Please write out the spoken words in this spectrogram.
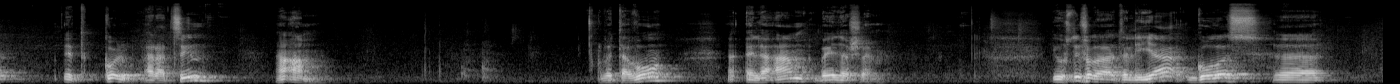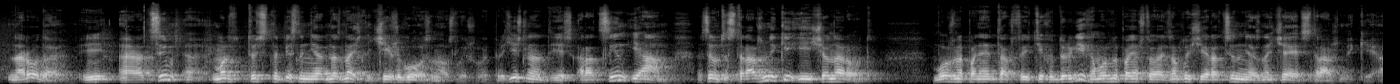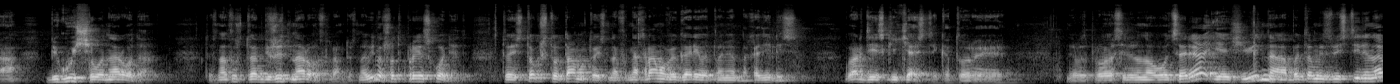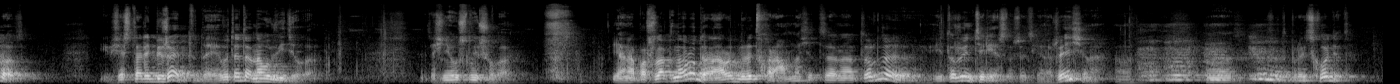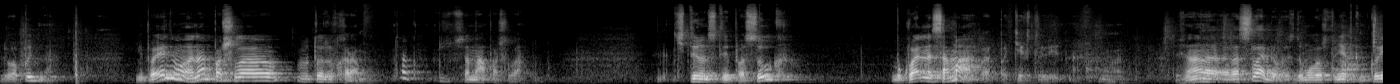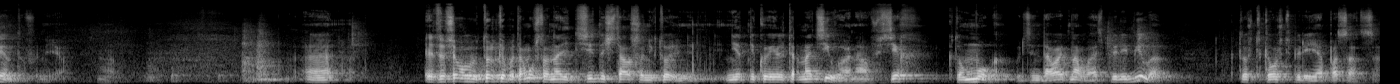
это коль арацин аам в того Элаам Бейдашем. И услышала от Илья голос э, народа. И Арацим, э, может, то есть написано неоднозначно, чей же голос она услышала. Причислено есть Арацин и Ам. Арацин это стражники и еще народ. Можно понять так, что и тех, и других, а можно понять, что в этом случае Арацин не означает стражники, а бегущего народа. То есть на то, что туда бежит народ в храм. То есть она видела, что-то происходит. То есть только что там, то есть на, на храмовой горе в этот момент находились гвардейские части, которые провозгласили нового царя, и, очевидно, об этом известили народ. И все стали бежать туда. И вот это она увидела. Точнее, услышала. И она пошла к народу, а народ бежит в храм. Значит, она тоже, ей тоже интересно, все-таки она женщина. Что-то происходит, любопытно. И поэтому она пошла тоже в храм. Так, сама пошла. 14-й посуг, Буквально сама, по тексту видно. Вот. То есть она расслабилась, думала, что нет конкурентов у нее. Э, это все могло только потому, что она действительно считала, что никто, нет никакой альтернативы. Она всех, кто мог претендовать на власть, перебила. Кто, кого же теперь ей опасаться?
